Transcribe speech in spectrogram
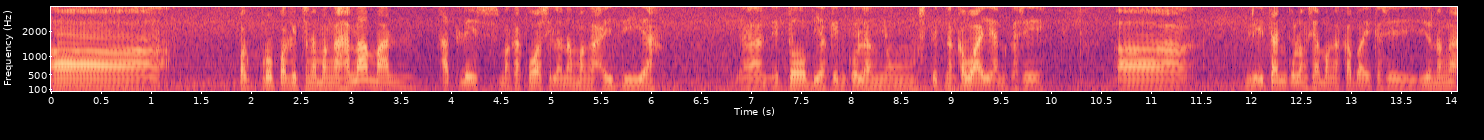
ah pagpropagate ng mga halaman at least makakuha sila ng mga idea. Yan ito biyakin ko lang yung stick ng kawayan kasi ah liitan ko lang siya mga kabay kasi yun na nga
